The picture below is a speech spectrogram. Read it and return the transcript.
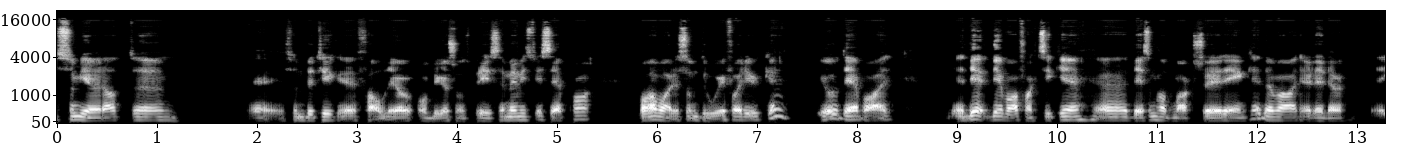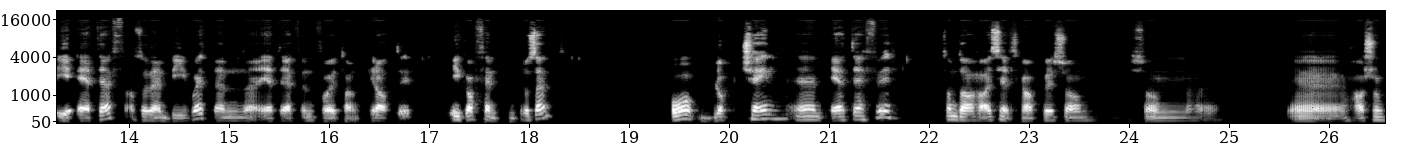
som gjør at eh, Som betyr fall i obligasjonspriser. Men hvis vi ser på hva var det som dro i forrige uke, jo det var det, det var faktisk ikke det som hadde med aksjer egentlig. Det var, eller det, ETF, altså den BWET, den ETF-en for tankrater, gikk opp 15% Og blockchain-ETF-er som da har selskaper som, som eh, har som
